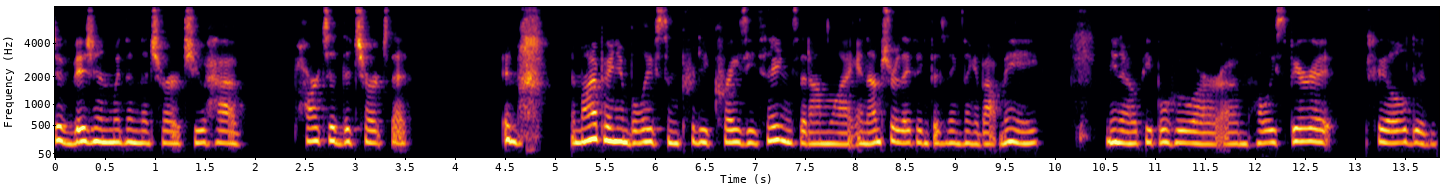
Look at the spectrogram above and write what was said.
division within the church. You have parts of the church that, in my, in my opinion, believe some pretty crazy things that I'm like, and I'm sure they think the same thing about me. You know, people who are um, Holy Spirit filled and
